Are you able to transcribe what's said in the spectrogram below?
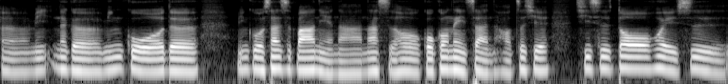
呃民那个民国的民国三十八年啊，那时候国共内战哈，这些其实都会是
